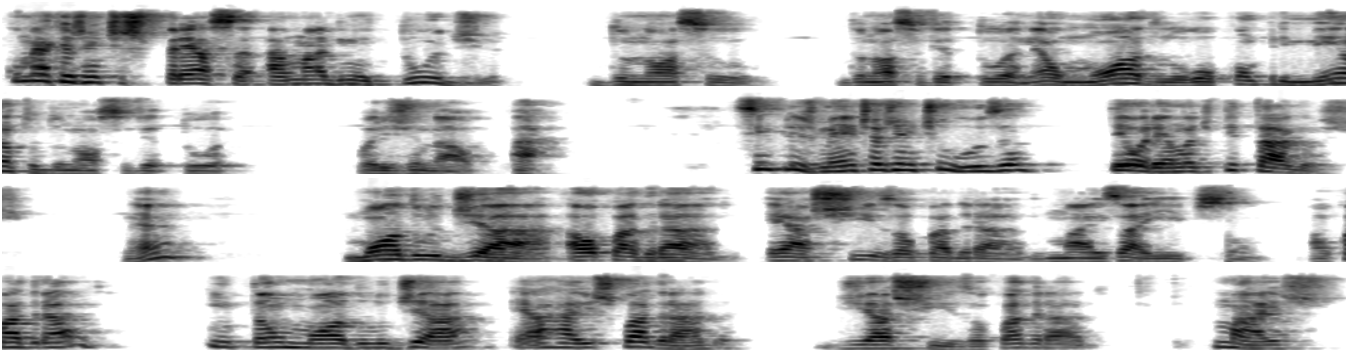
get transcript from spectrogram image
como é que a gente expressa a magnitude do nosso, do nosso vetor, né? o módulo ou comprimento do nosso vetor original, A? Simplesmente a gente usa teorema de Pitágoras. Né? Módulo de A ao quadrado é ax ao quadrado mais ay ao quadrado. Então, módulo de A é a raiz quadrada de ax ao quadrado mais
